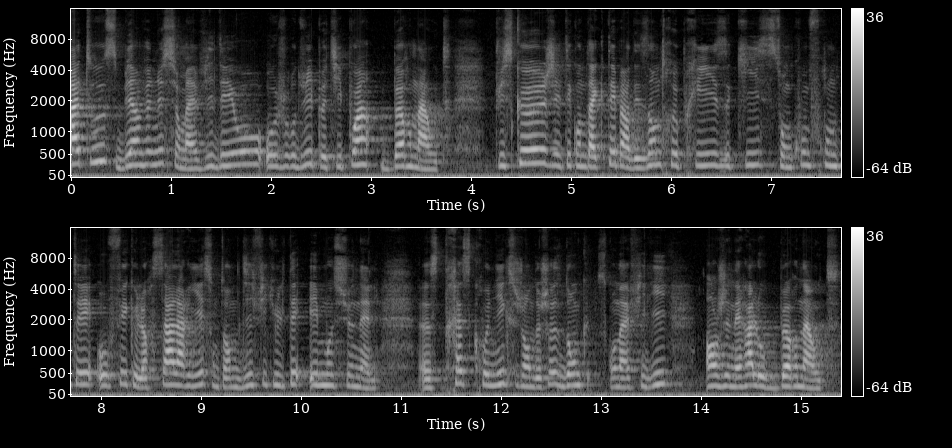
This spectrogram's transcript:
à tous, bienvenue sur ma vidéo. Aujourd'hui, petit point burn-out. Puisque j'ai été contactée par des entreprises qui sont confrontées au fait que leurs salariés sont en difficulté émotionnelle, euh, stress chronique, ce genre de choses, donc ce qu'on affilie en général au burn-out.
